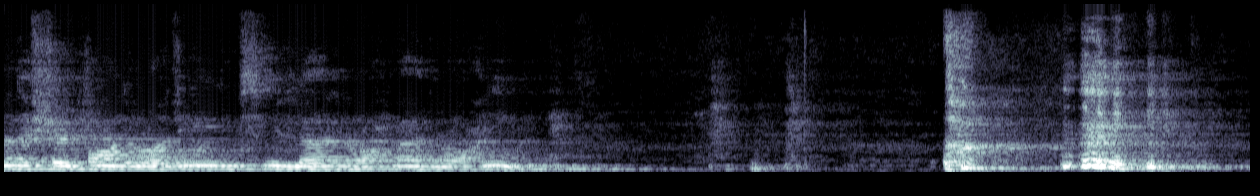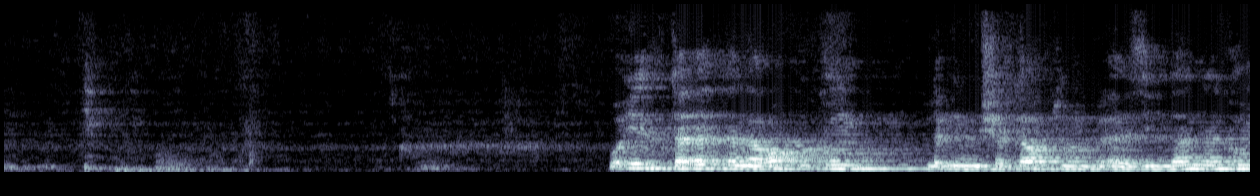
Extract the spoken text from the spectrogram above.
من الشيطان الرجيم. بسم الله الرحمن الرحيم. وإذ تأذن ربكم لئن شكرتم لأزيدنكم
